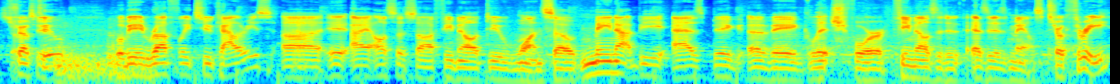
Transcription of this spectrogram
Stroke Stroke, two. will be roughly two calories. Uh, it, I also saw a female do one, so may not be as big of a glitch for females as it is, as it is males. Stroke three,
